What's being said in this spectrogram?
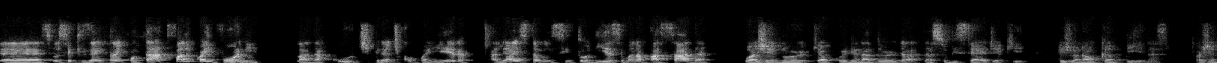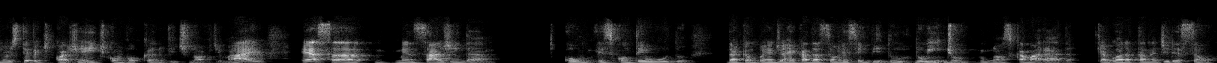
É, se você quiser entrar em contato, fale com a Ivone, lá da CUT, grande companheira. Aliás, estamos em sintonia. Semana passada, o Agenor, que é o coordenador da, da subsede aqui, Regional Campinas, o Agenor esteve aqui com a gente, convocando 29 de maio. Essa mensagem da, com esse conteúdo da campanha de arrecadação recebi do, do Índio, o nosso camarada, que agora está na direção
